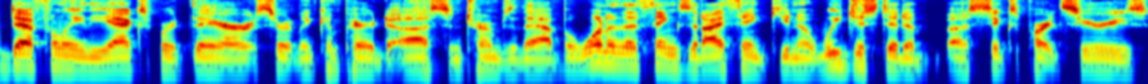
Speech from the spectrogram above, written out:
definitely the expert there, certainly compared to us in terms of that. But one of the things that I think, you know, we just did a, a six part series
